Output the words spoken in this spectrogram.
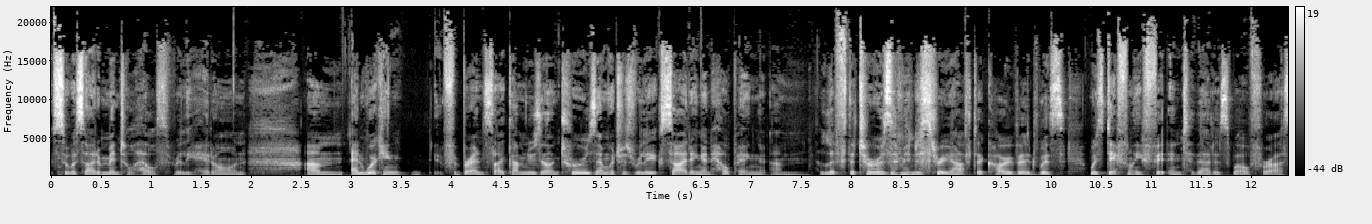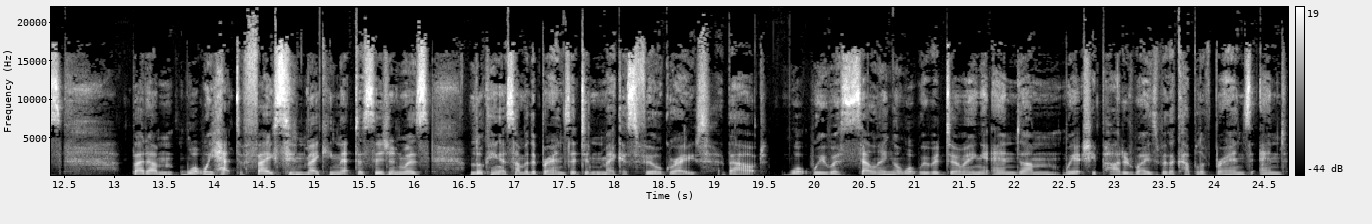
suicide and mental health really head on. Um, and working for brands like um, New Zealand Tourism, which was really exciting and helping um, lift the tourism industry after COVID, was was definitely fit into that as well for us. But um, what we had to face in making that decision was looking at some of the brands that didn't make us feel great about what we were selling or what we were doing. And um, we actually parted ways with a couple of brands and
